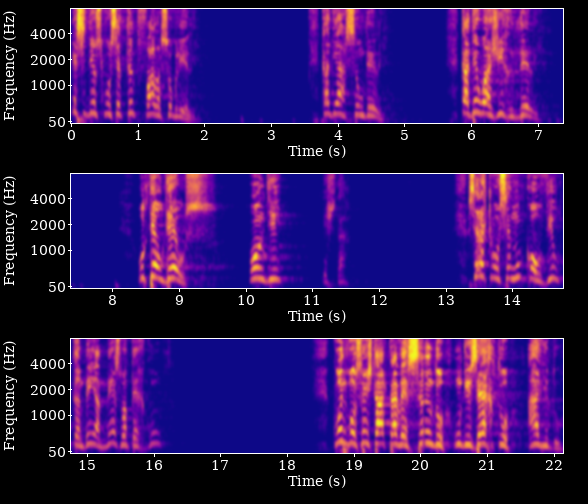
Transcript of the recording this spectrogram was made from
Esse Deus que você tanto fala sobre ele. Cadê a ação dele? Cadê o agir dele? O teu Deus, onde está? Será que você nunca ouviu também a mesma pergunta? Quando você está atravessando um deserto árido,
